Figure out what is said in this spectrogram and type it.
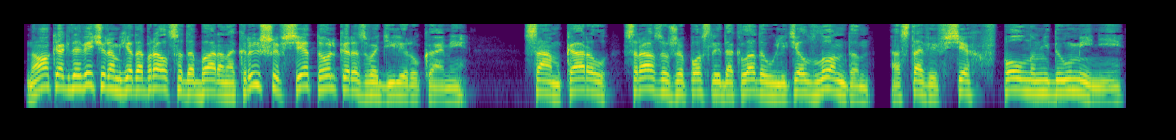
Но когда вечером я добрался до бара на крыше, все только разводили руками. Сам Карл сразу же после доклада улетел в Лондон, оставив всех в полном недоумении.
